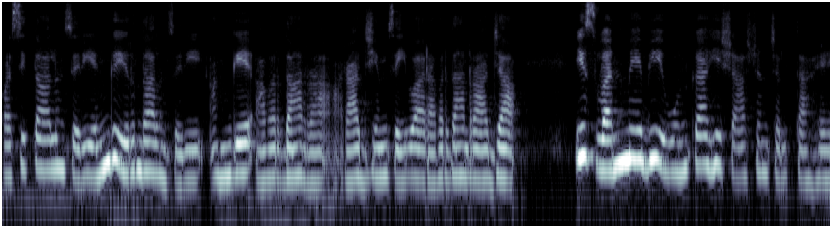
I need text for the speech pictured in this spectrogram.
வசித்தாலும் சரி எங்கு இருந்தாலும் சரி அங்கே அவர்தான் ரா ராஜ்யம் செய்வார் அவர்தான் ராஜா. இஸ் வன் பி உன்கா ஹி சாசன் சல்தா ஹே.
